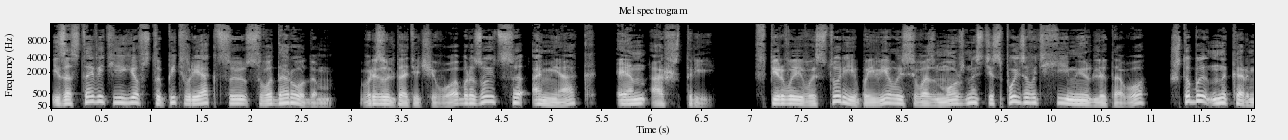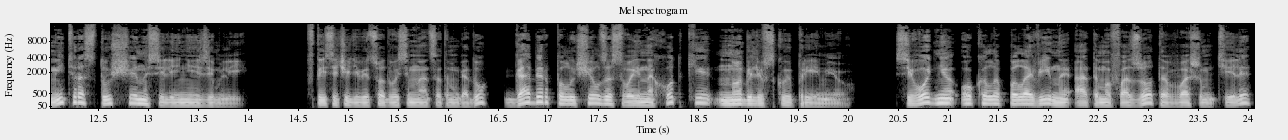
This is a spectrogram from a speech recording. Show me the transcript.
и заставить ее вступить в реакцию с водородом, в результате чего образуется аммиак NH3. Впервые в истории появилась возможность использовать химию для того, чтобы накормить растущее население Земли. В 1918 году Габер получил за свои находки Нобелевскую премию. Сегодня около половины атомов азота в вашем теле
